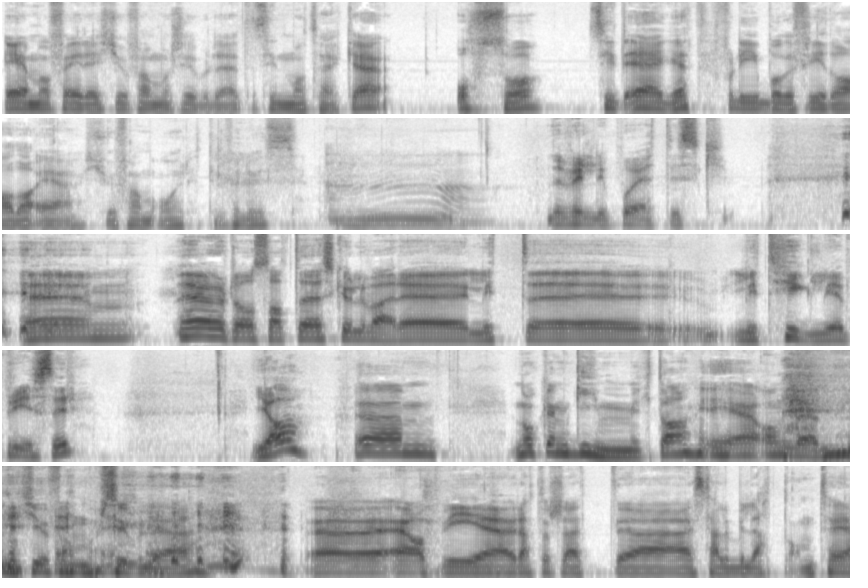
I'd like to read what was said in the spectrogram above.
er med å feire 25-årsjubileet til Cinemateket. Også sitt eget, fordi både Frida og Ada er 25 år, tilfeldigvis. Ah. Det er veldig poetisk. um, jeg hørte også at det skulle være litt, uh, litt hyggelige priser. Ja, Um, nok en gimmick da, i anledning 25-årsjubileet uh, er at vi rett og slett uh, selger billettene til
